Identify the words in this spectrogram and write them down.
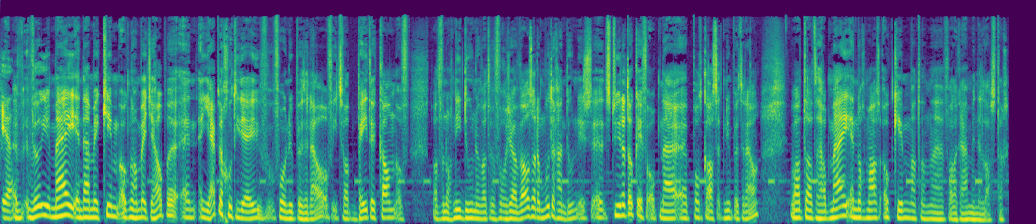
ja. wil je mij en daarmee Kim ook nog een beetje helpen. En, en je hebt een goed idee voor nu.nl of iets wat beter kan of wat we nog niet doen en wat we volgens jou wel zouden moeten gaan doen, is uh, stuur dat ook even op naar uh, podcast.nu.nl. Want dat helpt mij en nogmaals ook Kim, want dan uh, val ik haar minder lastig.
